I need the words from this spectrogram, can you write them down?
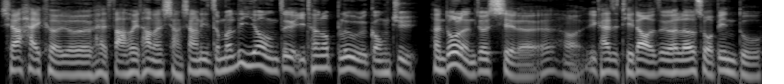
其他骇客就开始发挥他们想象力，怎么利用这个 Eternal Blue 的工具。很多人就写了，哦，一开始提到的这个勒索病毒，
